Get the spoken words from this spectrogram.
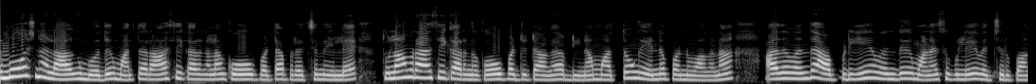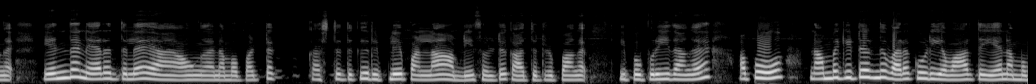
எமோஷ்னல் ஆகும்போது மற்ற ராசிக்காரங்கெல்லாம் கோவப்பட்டால் பிரச்சனை இல்லை. துலாம் ராசிக்காரங்க கோவப்பட்டுட்டாங்க அப்படின்னா மற்றவங்க என்ன பண்ணுவாங்கன்னா அதை வந்து அப்படியே வந்து மனசுக்குள்ளேயே வச்சுருப்பாங்க. எந்த நேரத்தில் அவங்க நம்ம பட்ட கஷ்டத்துக்கு ரிப்ளை பண்ணலாம் அப்படின்னு சொல்லிட்டு காத்துட்ருப்பாங்க. இப்போ புரியுதாங்க? அப்போது நம்மக்கிட்ட இருந்து வரக்கூடிய வார்த்தையை நம்ம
